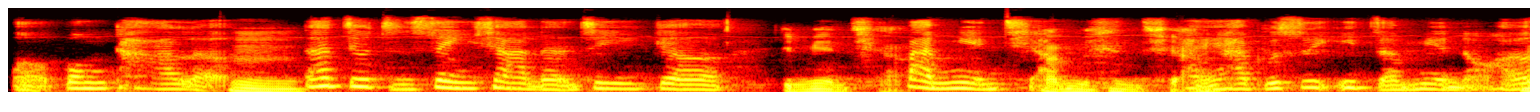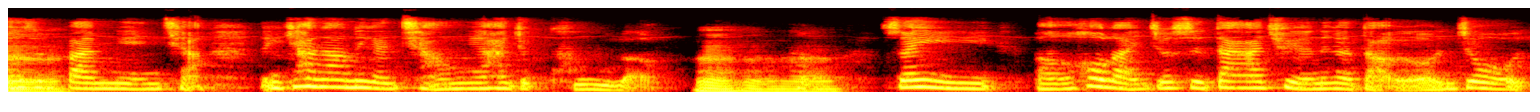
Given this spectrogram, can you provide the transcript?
呃崩塌了，嗯，那就只剩下了这一个一面墙，半面墙，半面墙，还还不是一整面哦，好像是嗯半面墙。你看到那个墙面，他就哭了。嗯嗯嗯所以，呃，后来就是大家去的那个导游就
